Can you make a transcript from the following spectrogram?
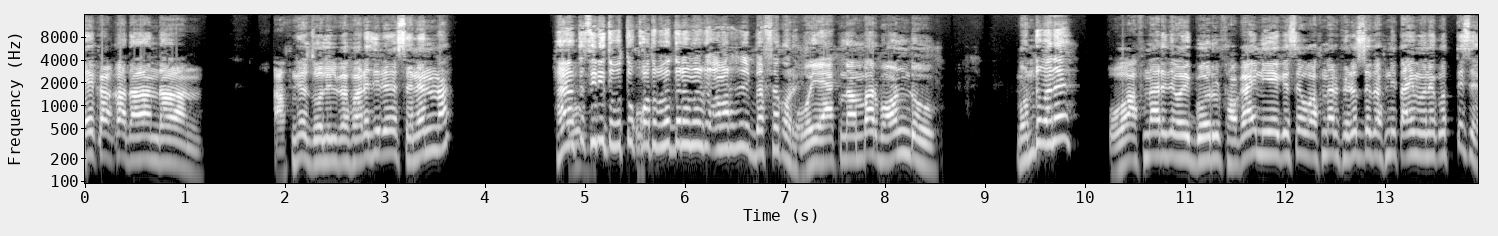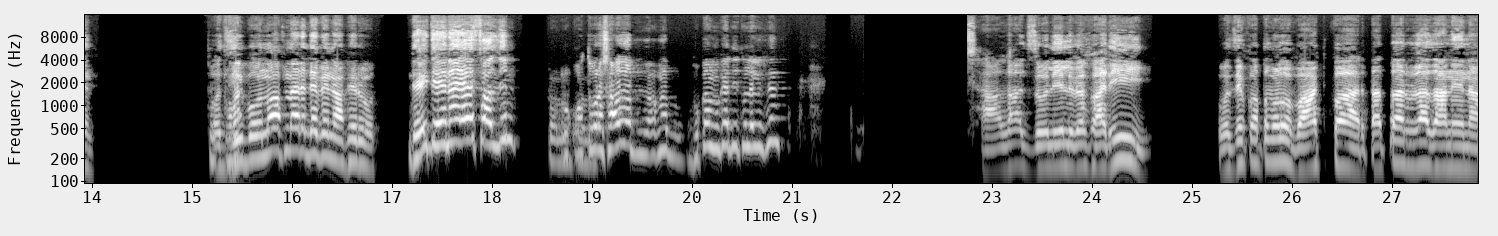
এ কাকা দাঁড়ান দাঁড়ান। আপনি জলিল ব্যাপারে যে চেনেন না? হ্যাঁ তো চিনি তো তো কত বছর ধরে আমার আমার ব্যবসা করে। ওই এক নাম্বার বন্ড বন্ধু মানে? ও আপনার ওই গরু ঠগাই নিয়ে গেছে ও আপনার ফেরত দেবে আপনি তাই মনে করতেছেন? ও জীবনও আপনার দেবে না ফেরত। দেই দে না এ চল দিন। কত বড় সাহস আপনার বোকা মুখে দিয়ে চলে গেছেন শালা জলিল ব্যাপারি। ও যে কত বড় বাট পার তা তো আর ওরা জানে না।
